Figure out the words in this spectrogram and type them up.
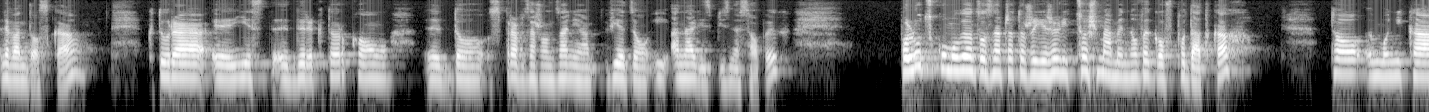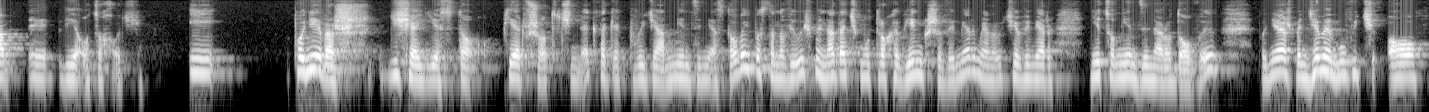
Lewandowska, która y, jest dyrektorką do spraw zarządzania wiedzą i analiz biznesowych. Po ludzku mówiąc, oznacza to, że jeżeli coś mamy nowego w podatkach, to Monika wie o co chodzi. I ponieważ dzisiaj jest to pierwszy odcinek, tak jak powiedziałam, międzymiastowy i postanowiłyśmy nadać mu trochę większy wymiar, mianowicie wymiar nieco międzynarodowy, ponieważ będziemy mówić o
